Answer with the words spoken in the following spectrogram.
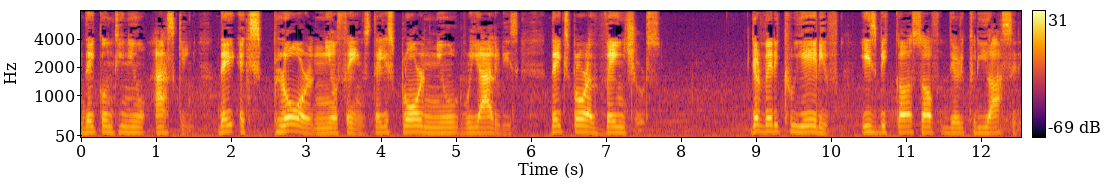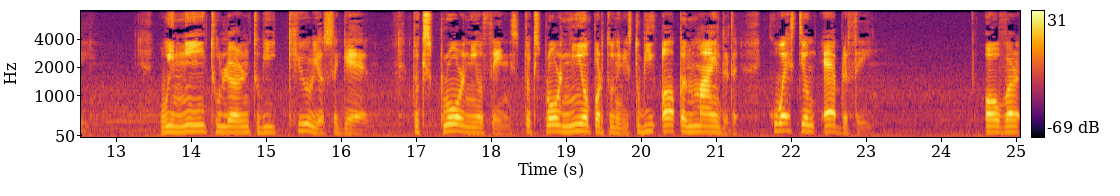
They continue asking. They explore new things. They explore new realities. They explore adventures. They're very creative. Is because of their curiosity. We need to learn to be curious again, to explore new things, to explore new opportunities, to be open minded, question everything over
